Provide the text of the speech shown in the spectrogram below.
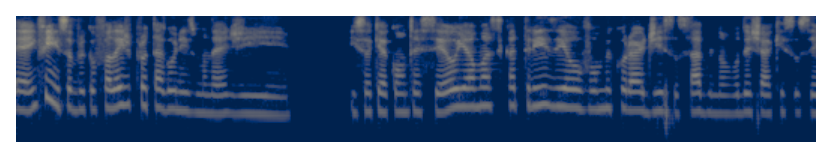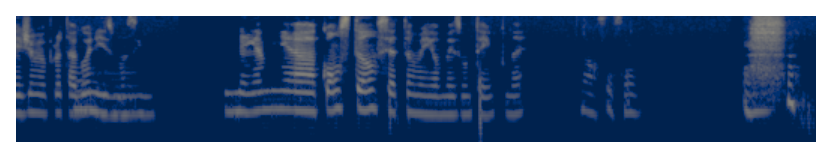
é, enfim, sobre o que eu falei de protagonismo, né? De isso aqui aconteceu e é uma cicatriz e eu vou me curar disso, sabe? Não vou deixar que isso seja meu protagonismo, Uhum. assim. E nem a minha constância também ao mesmo tempo, né? Nossa, sim.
